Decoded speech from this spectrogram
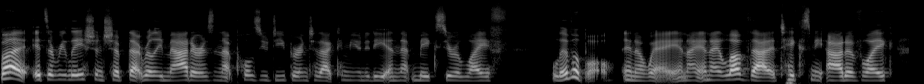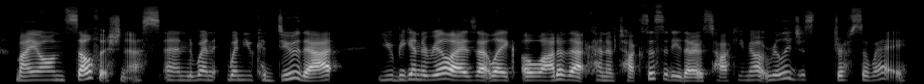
but it's a relationship that really matters and that pulls you deeper into that community and that makes your life livable in a way. And i and i love that. It takes me out of like my own selfishness. And when when you could do that you begin to realize that like a lot of that kind of toxicity that i was talking about really just drifts away.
